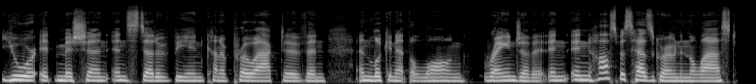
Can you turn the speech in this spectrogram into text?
your admission instead of being kind of proactive and and looking at the long range of it. And and hospice has grown in the last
